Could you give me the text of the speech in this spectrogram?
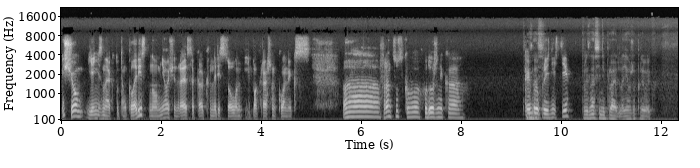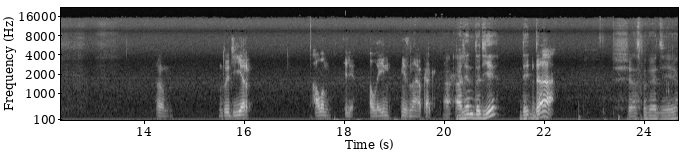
еще, я не знаю, кто там колорист, но мне очень нравится, как нарисован и покрашен комикс а, французского художника Как бы произнести? Произноси неправильно, я уже привык. Эм, Дудьер Алан или Алейн, не знаю как. А, Ален Дудье? Да. Сейчас, погоди.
